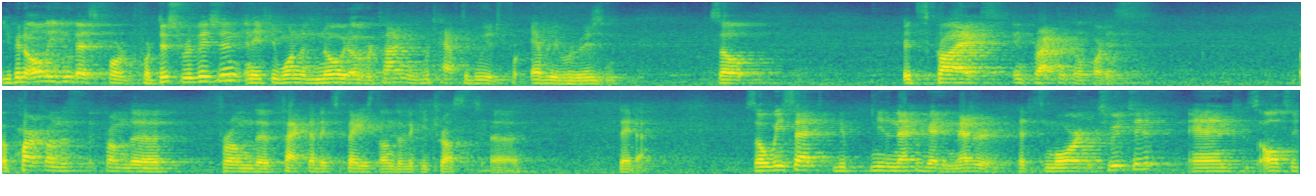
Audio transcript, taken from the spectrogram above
you can only do that for, for this revision, and if you want to know it over time, you would have to do it for every revision. So it's quite impractical for this. Apart from, from, the, from the fact that it's based on the Wikitrust uh, data. So we said we need an aggregated measure that's more intuitive and it also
